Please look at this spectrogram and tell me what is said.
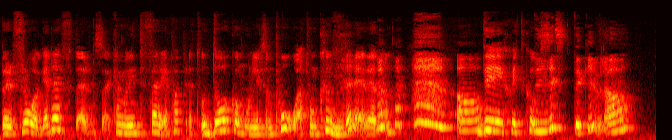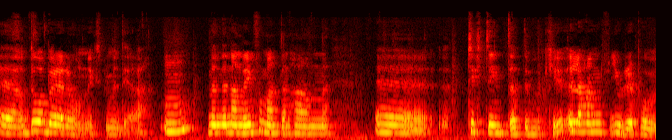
började frågade efter så här, kan man inte färga pappret? Och då kom hon liksom på att hon kunde det redan. ja. Det är Det är skitcoolt. jättekul. Ja. Eh, och då började hon experimentera. Mm. Men den andra informanten han eh, tyckte inte att det var kul. Eller han gjorde det på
